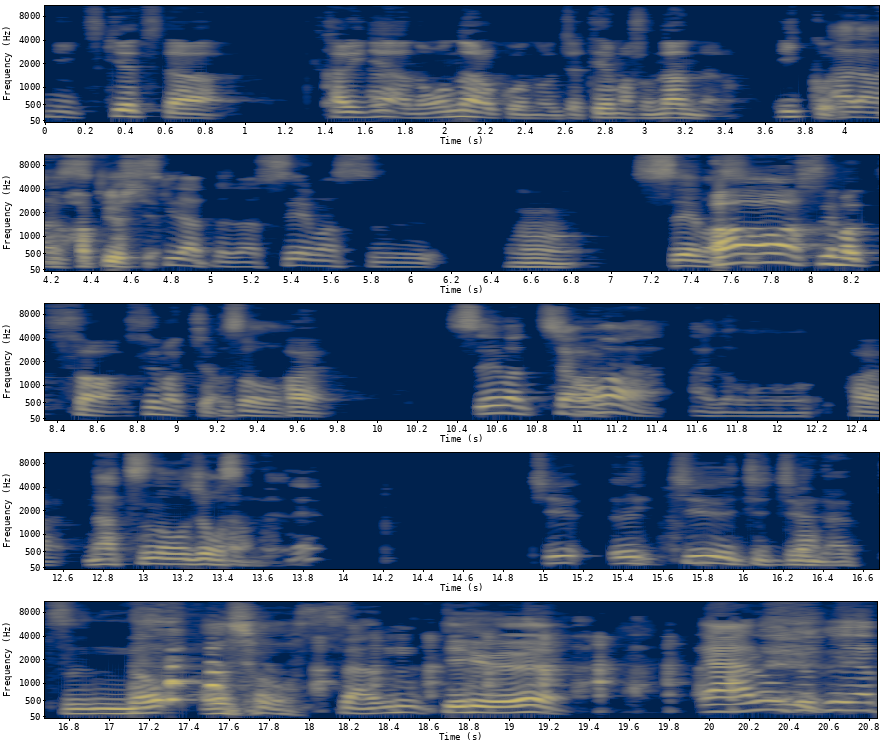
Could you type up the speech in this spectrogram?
に付き合ってた、仮にね、あの女の子の、じゃあテーマソング何なの？一個発表して。好きだったら、セーマス、うん。セーマス。ああ、スエマさん、スエマちゃん。そうはい。セーマちゃんは、あのーはい。夏のお嬢さんだよね。チューチューチュチュ夏のお嬢さんっていう、あの曲やっ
